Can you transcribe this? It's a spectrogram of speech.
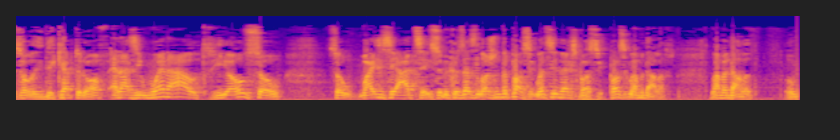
so they kept it off, and as he went out, he also. So why does he say Atzei? So because that's the lashon the pasuk. Let's see the next pasuk. Pasuk lamadalad, lamadalad. When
